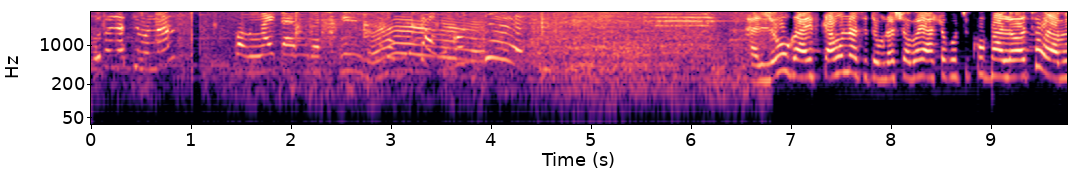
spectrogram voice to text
কোথায় যাচ্ছি মনে গঙ্গায় টান করতে হ্যাঁ। হ্যালো গাইস কেমন আছো? তোমরা সবাই আশা করছি খুব ভালো আছো আর আমি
